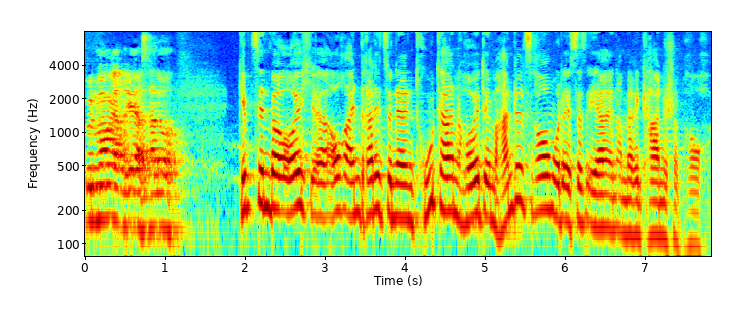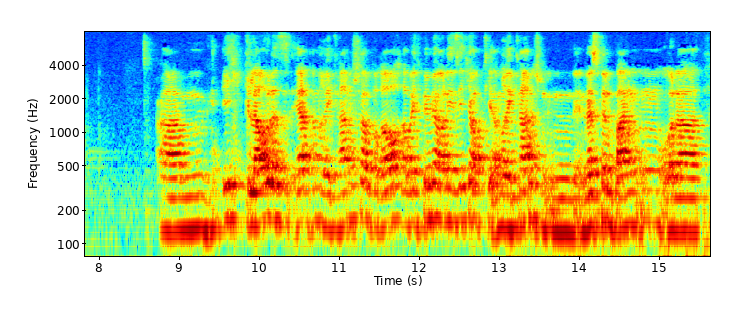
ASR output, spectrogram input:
Guten Morgen, Andreas. Hallo. Gibt es denn bei euch äh, auch einen traditionellen Truthahn heute im Handelsraum oder ist das eher ein amerikanischer Brauch? Ähm, ich glaube, das ist eher ein amerikanischer Brauch, aber ich bin mir auch nicht sicher, ob die amerikanischen Investmentbanken oder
